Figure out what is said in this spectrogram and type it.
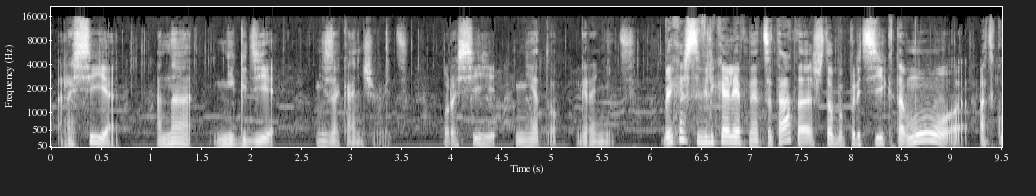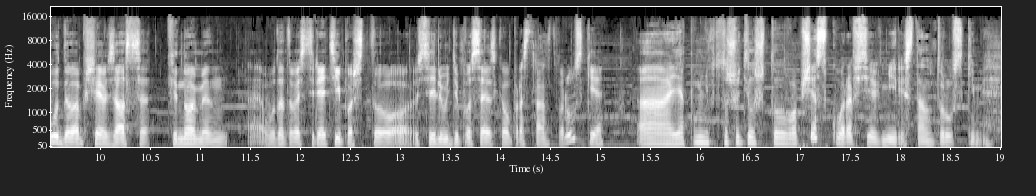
Россия, она нигде не заканчивается. У России нету границ. Мне кажется, великолепная цитата, чтобы прийти к тому, откуда вообще взялся феномен э, вот этого стереотипа, что все люди постсоветского пространства русские. А, я помню, кто-то шутил, что вообще скоро все в мире станут русскими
